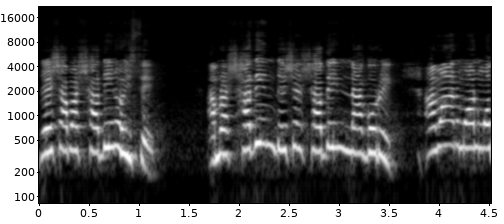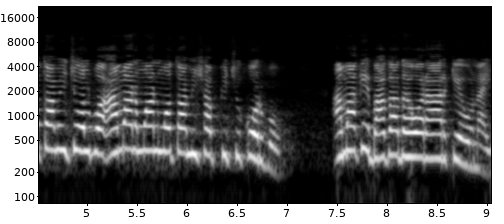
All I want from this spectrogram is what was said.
দেশ আবার স্বাধীন হইছে। আমরা স্বাধীন দেশের স্বাধীন নাগরিক। আমার মন মতো আমি চলবো, আমার মন মতো আমি সব কিছু করব। আমাকে বাধা দেওয়ার আর কেউ নাই।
